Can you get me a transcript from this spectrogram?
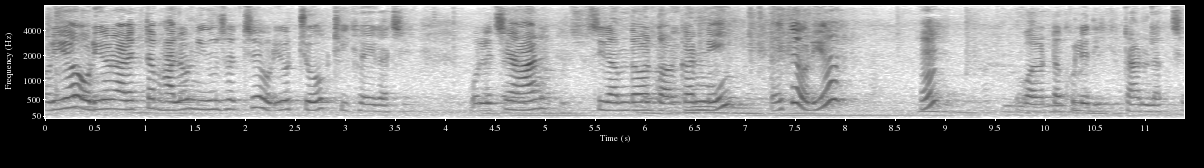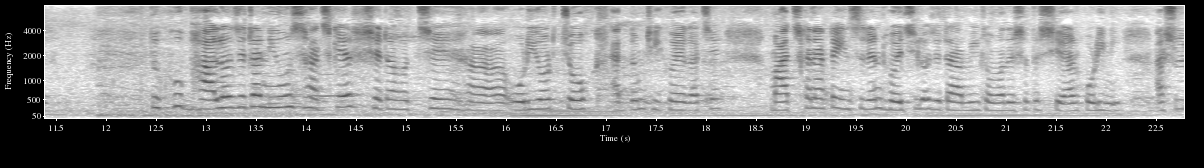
ওরিও, ওরিওর আরেকটা ভালো নিউজ হচ্ছে, ওরিওর চোখ ঠিক হয়ে গেছে। বলেছে আর সিরাম দেওয়ার দরকার নেই। তাই তো, ওরিও? হ্যাঁ? গলাটা খুলে দিই, টান লাগছে। তো খুব ভালো যেটা নিউজ আজকের, সেটা হচ্ছে ওরিওর চোখ একদম ঠিক হয়ে গেছে। মাঝখানে একটা ইনসিডেন্ট হয়েছিল যেটা আমি তোমাদের সাথে শেয়ার করিনি। আসলে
